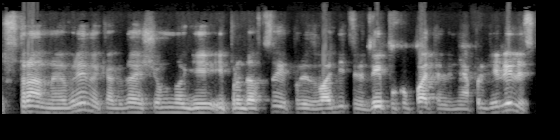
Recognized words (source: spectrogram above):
странное время, когда еще многие и продавцы, и производители, да и покупатели не определились,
